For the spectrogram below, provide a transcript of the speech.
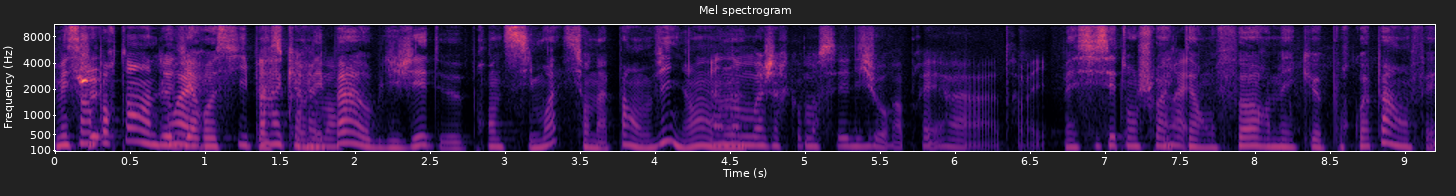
Mais c'est Je- important de le dire aussi parce Ah, qu'on n'est pas obligé de prendre six mois si on n'a pas envie. Hein. Ah non, moi j'ai recommencé dix jours après à travailler. Mais si c'est ton choix, que tu es en forme et que pourquoi pas en fait.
